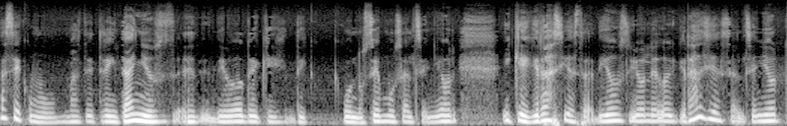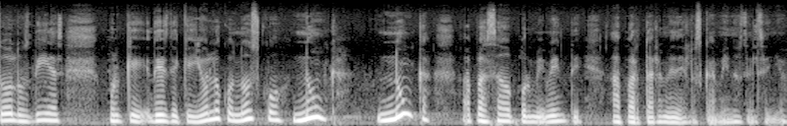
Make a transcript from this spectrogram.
hace como más de 30 años eh, de que conocemos al Señor y que gracias a Dios yo le doy gracias al Señor todos los días, porque desde que yo lo conozco, nunca, Nunca ha pasado por mi mente apartarme de los caminos del Señor.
